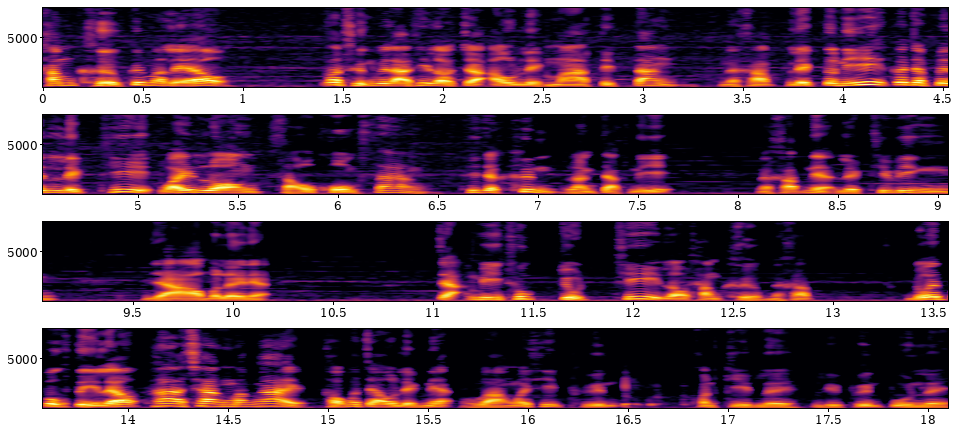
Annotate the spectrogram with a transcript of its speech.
ทำเขิบขึ้นมาแล้ว ก็ถึงเวลาที่เราจะเอาเหล็กมาติดตั้งนะครับเหล็กตัวนี้ก็จะเป็นเหล็กที่ไว้รองเสาโครงสร้างที่จะขึ้นหลังจากนี้นะครับเนี่ยเหล็กที่วิ่งยาวมาเลยเนี่ยจะมีทุกจุดที่เราทำเขิบนะครับ โดยปกติแล้วถ้าช่างมักง่ายเขาก็จะเอาเหล็กเนี่ยวางไว้ที่พื้นคอนกรีตเลย หรือพื้นปูนเลย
